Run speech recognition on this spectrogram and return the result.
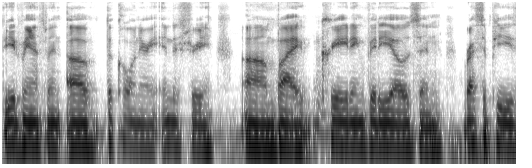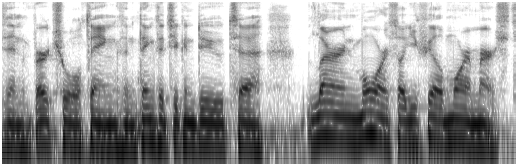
the advancement of the culinary industry um, by creating videos and recipes and virtual things and things that you can do to learn more, so you feel more immersed.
